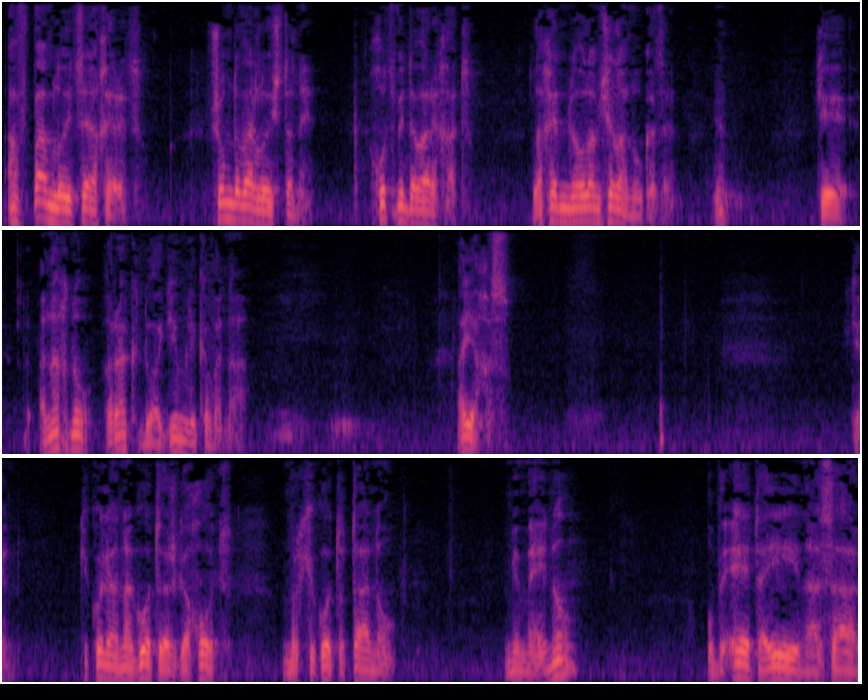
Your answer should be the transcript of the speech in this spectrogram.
אף פעם לא יצא אחרת. שום דבר לא ישתנה, חוץ מדבר אחד. לכן העולם שלנו הוא כזה. כי אנחנו רק דואגים לכוונה. היחס. כן. כי כל ההנהגות וההשגחות מרחיקות אותנו ממנו, ובעת ההיא נעשה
